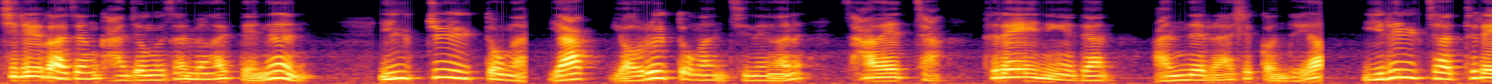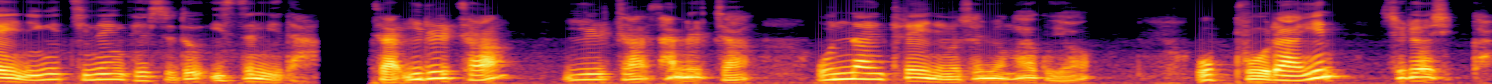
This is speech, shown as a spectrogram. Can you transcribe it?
7일 과정 과정을 설명할 때는 일주일 동안 약 열흘 동안 진행하는 4회차 트레이닝에 대한 안내를 하실 건데요. 1일차 트레이닝이 진행될 수도 있습니다. 자, 1일차, 2일차, 3일차 온라인 트레이닝을 설명하고요. 오프라인 수료식과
